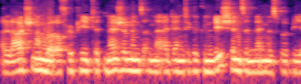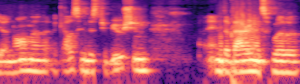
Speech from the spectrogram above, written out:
a large number of repeated measurements under identical conditions, and then this will be a normal Gaussian distribution, and the variance will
